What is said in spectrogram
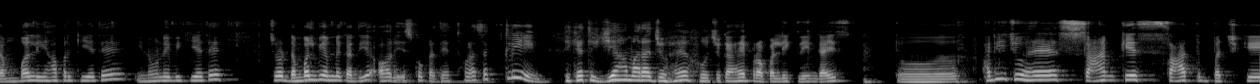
डंबल यहाँ पर किए थे, इन्होंने भी किए थे। चलो डंबल भी हमने कर दिया और इसको करते हैं थोड़ा सा क्लीन ठीक है? तो ये हमारा जो है हो चुका है प्रॉपरली क्लीन गाइस तो अभी जो है शाम के सात बज के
